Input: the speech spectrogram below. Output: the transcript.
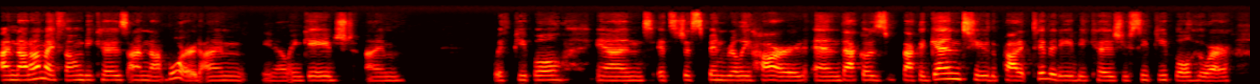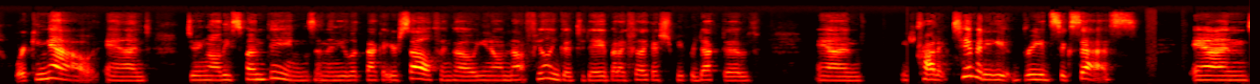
I'm not on my phone because I'm not bored. I'm, you know, engaged. I'm with people and it's just been really hard and that goes back again to the productivity because you see people who are working out and doing all these fun things and then you look back at yourself and go you know i'm not feeling good today but i feel like i should be productive and productivity breeds success And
